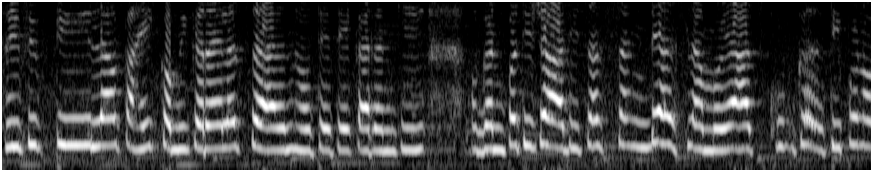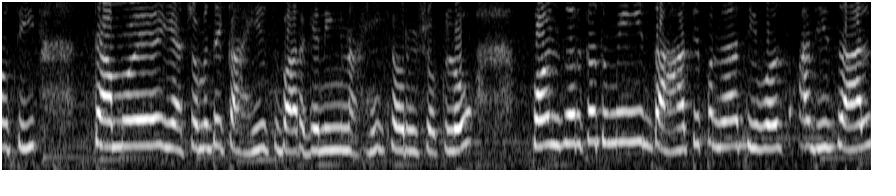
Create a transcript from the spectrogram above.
थ्री फिफ्टीला काही कमी करायलाच तयार नव्हते ते कारण की गणपतीच्या आधीचा संडे असल्यामुळे आज खूप गर्दी पण होती. त्यामुळे याच्यामध्ये काहीच बार्गेनिंग नाही करू शकलो. पण जर का तुम्ही दहा ते पंधरा दिवस आधी जाल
